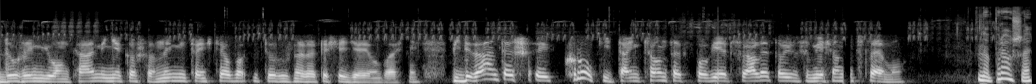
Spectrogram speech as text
z dużymi łąkami, niekoszonymi częściowo i tu różne rzeczy się dzieją właśnie. Widywałem też y, kruki tańczące w powietrzu, ale to już miesiąc temu. No proszę,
